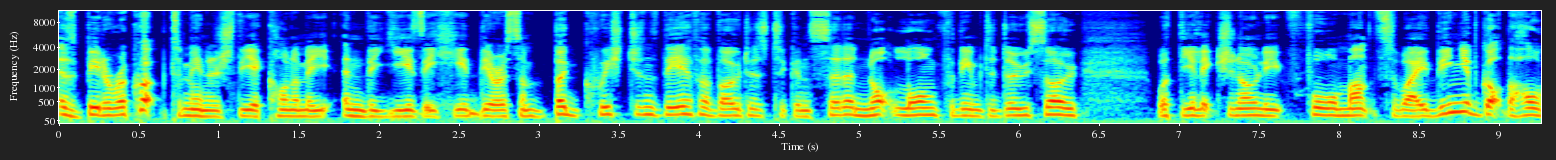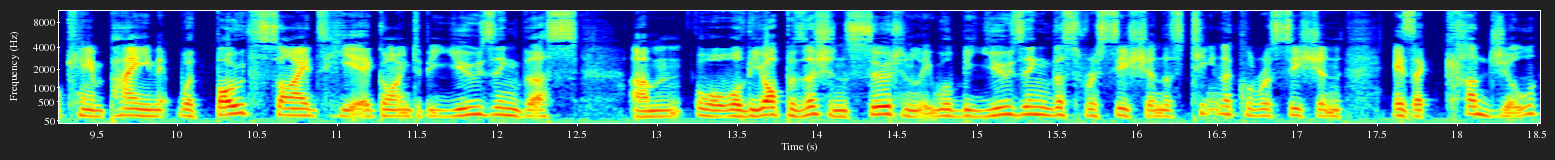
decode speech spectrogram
is better equipped to manage the economy in the years ahead. There are some big questions there for voters to consider, not long for them to do so, with the election only four months away. Then you've got the whole campaign with both sides here going to be using this, um, or well, the opposition certainly will be using this recession, this technical recession, as a cudgel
